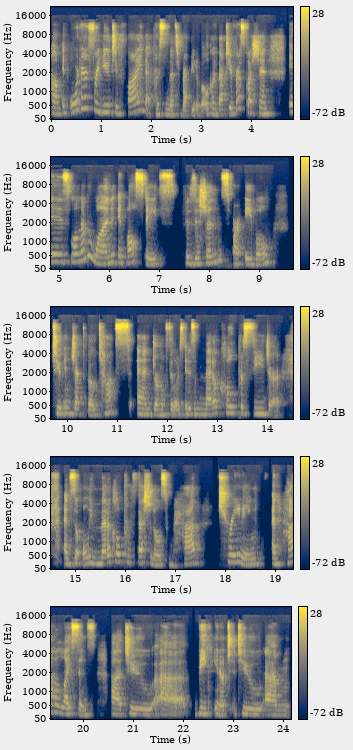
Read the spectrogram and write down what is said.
Um, in order for you to find that person that's reputable, going back to your first question, is well, number one, in all states, physicians are able to inject Botox and dermal fillers. It is a medical procedure. And so only medical professionals who have training and have a license uh, to uh, be, you know, to, to um,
